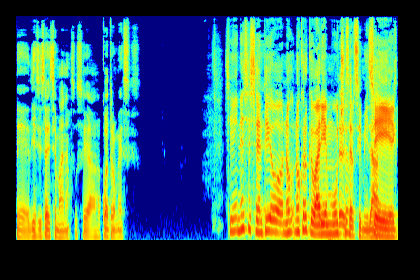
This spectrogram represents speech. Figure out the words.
Eh, 16 semanas, o sea, 4 meses. Sí, en ese sentido eh, no, creo que varíe mucho. Debe ser similar. Sí, el,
